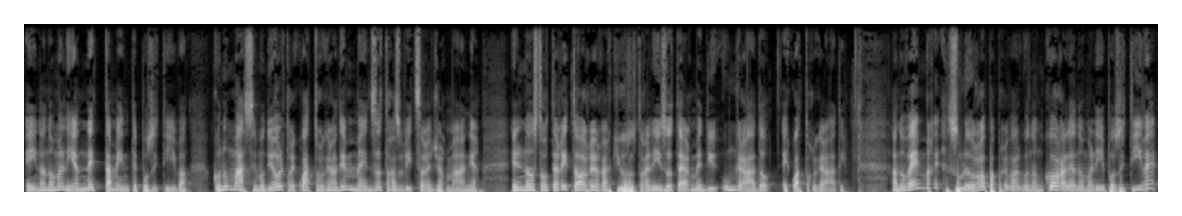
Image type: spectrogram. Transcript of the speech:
è in anomalia nettamente positiva, con un massimo di oltre 4 gradi e mezzo tra Svizzera e Germania, e il nostro territorio è racchiuso tra le isoterme di 1 grado e 4 gradi. A novembre sull'Europa prevalgono ancora le anomalie positive,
